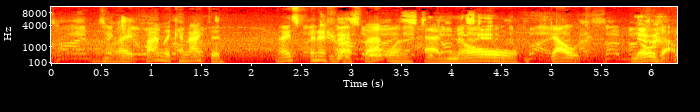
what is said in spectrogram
Time All ticking right, away finally connected. Nice finish, They Russ. That one had no dominate the play. doubt. Had so much No doubt.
